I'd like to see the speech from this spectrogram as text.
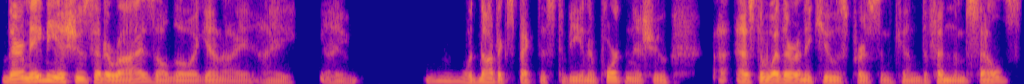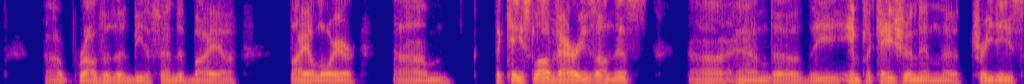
There may be issues that arise, although again, I, I, I would not expect this to be an important issue uh, as to whether an accused person can defend themselves uh, rather than be defended by a by a lawyer. Um, the case law varies on this, uh, and uh, the implication in the treaties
